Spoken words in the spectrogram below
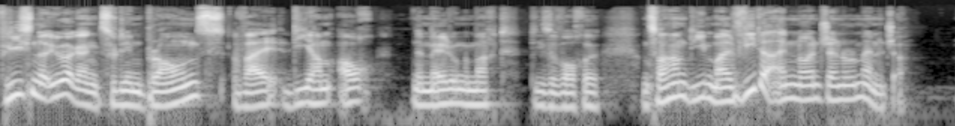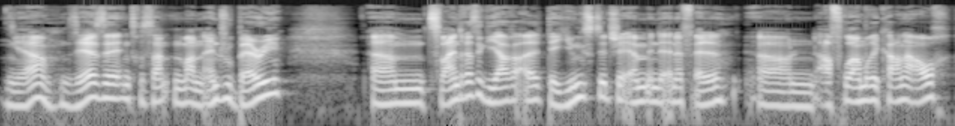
Fließender Übergang zu den Browns, weil die haben auch eine Meldung gemacht diese Woche. Und zwar haben die mal wieder einen neuen General Manager. Ja, sehr, sehr interessanten Mann. Andrew Barry, ähm, 32 Jahre alt, der jüngste GM in der NFL, äh, ein Afroamerikaner auch,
